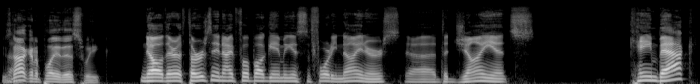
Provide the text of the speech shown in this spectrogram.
He's not going to play this week. No, they're a Thursday night football game against the 49ers. Uh, the Giants came back,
